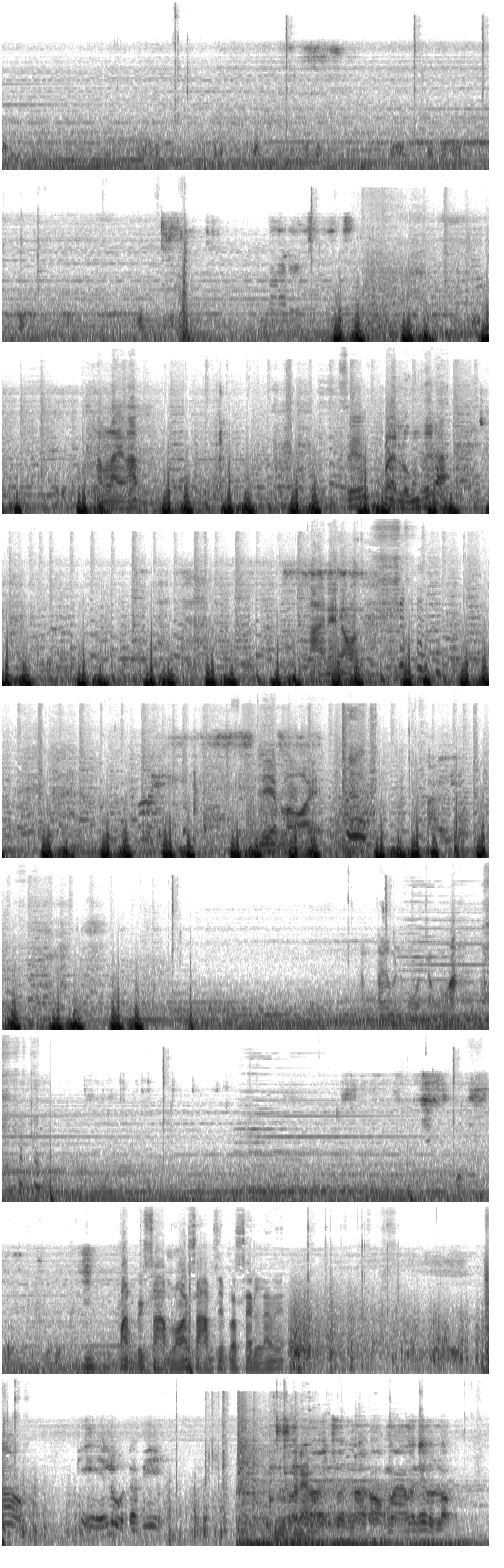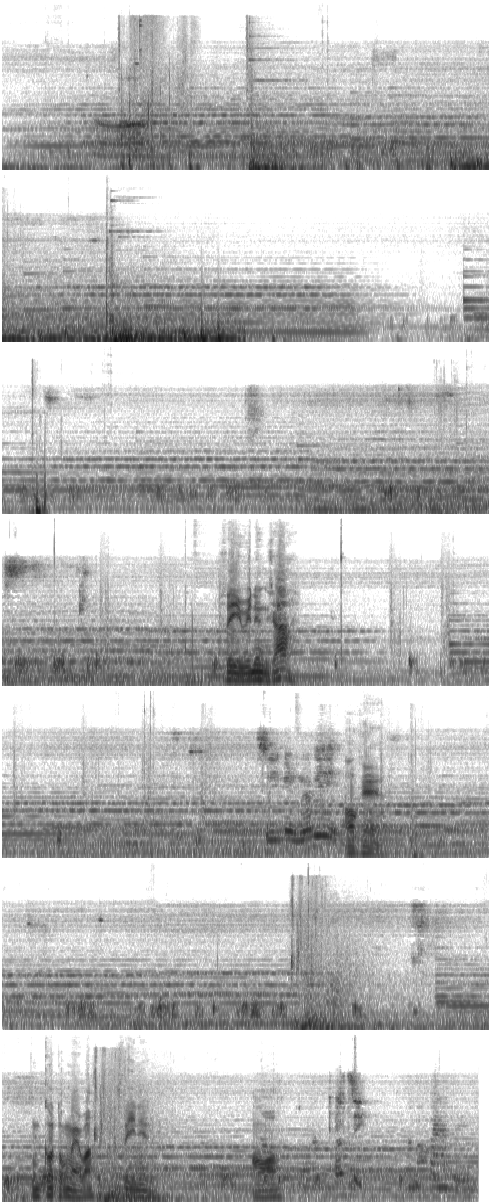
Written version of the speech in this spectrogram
ทำอะไรครับ ซื้อเปิดหลุมเพื่อ ตายแน่นอน เรียบร้อย ปั่นไปสามร้อยสามสิบเปอร์เซ็นต์แล้วเนี่ยอ้าวพี่เอหลุดอะพี่หลุดชไปวนหแล้วน่อยชวนหน่อยออกมาไม่ได้หลุดหรอกอ๋อสี่วิหนึ่งใช่ปะ นึ่งนะพี่ โอเค มันกดตรงไหนวะสี่หนึ่งอ๋อ พลาสติก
